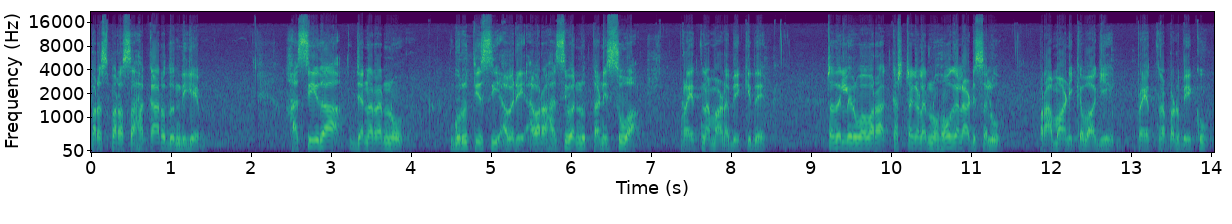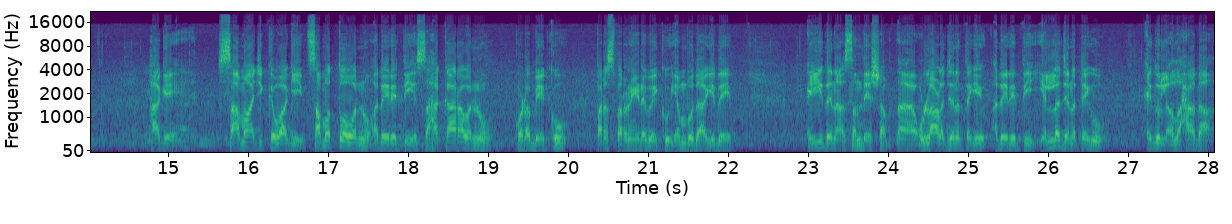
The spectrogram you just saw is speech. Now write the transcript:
ಪರಸ್ಪರ ಸಹಕಾರದೊಂದಿಗೆ ಹಸಿದ ಜನರನ್ನು ಗುರುತಿಸಿ ಅವರಿ ಅವರ ಹಸಿವನ್ನು ತಣಿಸುವ ಪ್ರಯತ್ನ ಮಾಡಬೇಕಿದೆ. ಕಷ್ಟದಲ್ಲಿರುವವರ ಕಷ್ಟಗಳನ್ನು ಹೋಗಲಾಡಿಸಲು ಪ್ರಾಮಾಣಿಕವಾಗಿ ಪ್ರಯತ್ನ ಪಡಬೇಕು. ಹಾಗೆ ಸಾಮಾಜಿಕವಾಗಿ ಸಮತ್ವವನ್ನು, ಅದೇ ರೀತಿ ಸಹಕಾರವನ್ನು ಕೊಡಬೇಕು, ಪರಸ್ಪರ ನೀಡಬೇಕು ಎಂಬುದಾಗಿದೆ ಈದಿನ ಸಂದೇಶ. ಉಳ್ಳಾಳ ಜನತೆಗೆ ಅದೇ ರೀತಿ ಎಲ್ಲ ಜನತೆಗೂ ಐದುಲ್ ಅಲಹಾದ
